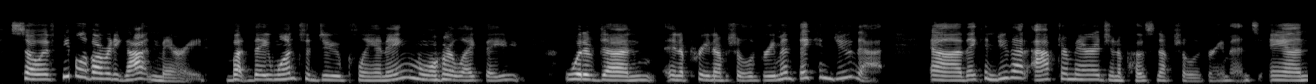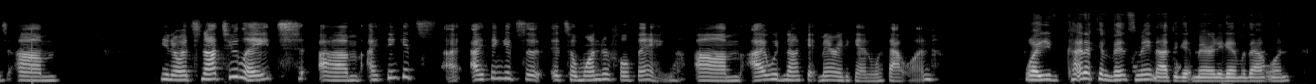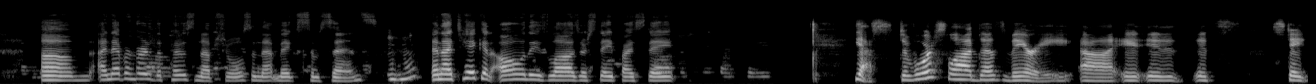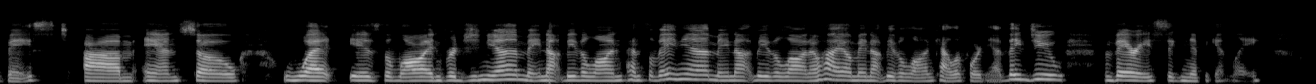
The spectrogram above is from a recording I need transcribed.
So if people have already gotten married, but they want to do planning more like they would have done in a prenuptial agreement, they can do that. Uh, they can do that after marriage in a postnuptial agreement. And, um, you know, it's not too late. Um, I think it's, I, I, think it's a, it's a wonderful thing. Um, I would not get married again without one. Well, you've kind of convinced me not to get married again without one. Um, I never heard of the post nuptials, and that makes some sense. Mm-hmm. And I take it all of these laws are state by state. Yes, divorce law does vary. Uh, it, it it's state based, um, and so what is the law in Virginia may not be the law in Pennsylvania, may not be the law in Ohio, may not be the law in California. They do vary significantly.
